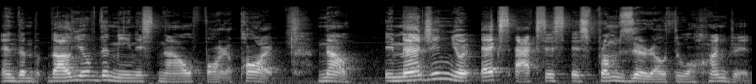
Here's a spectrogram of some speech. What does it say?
and the value of the mean is now far apart. Now, Imagine your x-axis is from 0 to 100.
